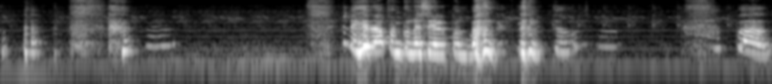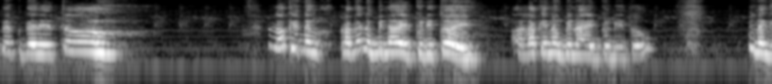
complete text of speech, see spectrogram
Pinaghirapan ko na cellphone. Bakit ganito? Bakit ganito? Laki ng, laki ng binayad ko dito eh. Ang laki ng binayad ko dito. Pinag,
